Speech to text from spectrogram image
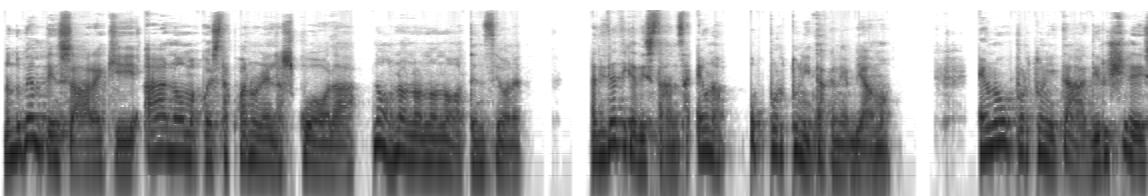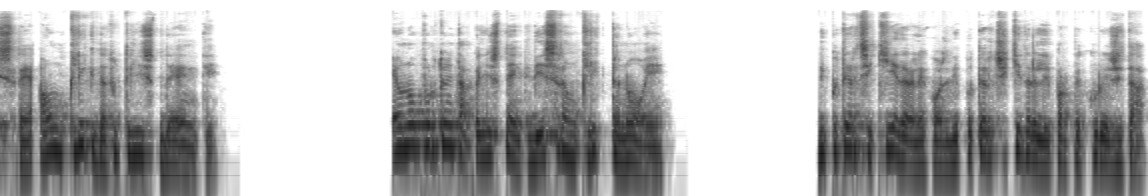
Non dobbiamo pensare che, ah no, ma questa qua non è la scuola. No, no, no, no, no, attenzione. La didattica a distanza è un'opportunità che noi abbiamo. È un'opportunità di riuscire a essere a un clic da tutti gli studenti. È un'opportunità per gli studenti di essere a un clic da noi, di poterci chiedere le cose, di poterci chiedere le proprie curiosità,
